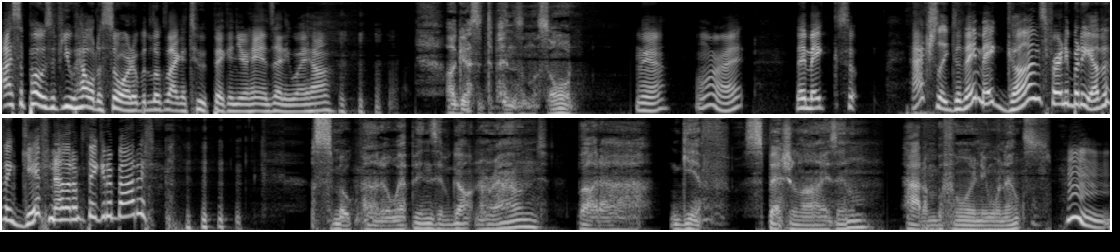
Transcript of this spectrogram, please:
I, I suppose if you held a sword, it would look like a toothpick in your hands anyway, huh? I guess it depends on the sword. yeah. All right. They make so. Actually, do they make guns for anybody other than giff? Now that I'm thinking about it. Smoke powder weapons have gotten around, but uh, giff specialize in them. Had them before anyone else. Hmm.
